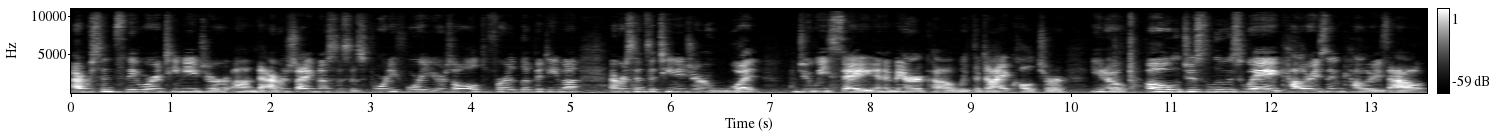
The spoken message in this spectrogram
ever since they were a teenager. Um, the average diagnosis is 44 years old for lipedema. Ever since a teenager, what do we say in America with the diet culture? You know, oh, just lose weight, calories in, calories out.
